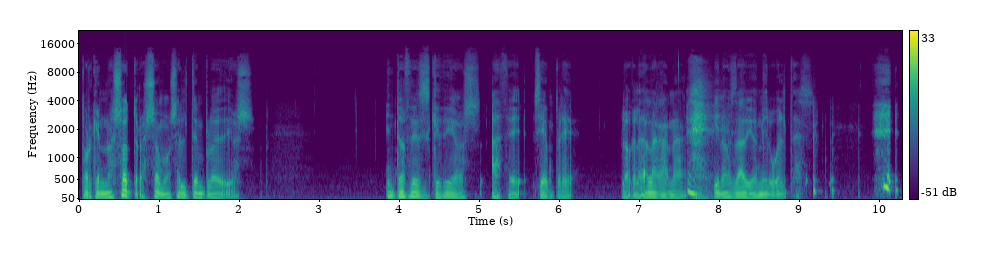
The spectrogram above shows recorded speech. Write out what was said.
porque nosotros somos el templo de Dios. Entonces es que Dios hace siempre lo que le da la gana y nos da diez mil vueltas.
